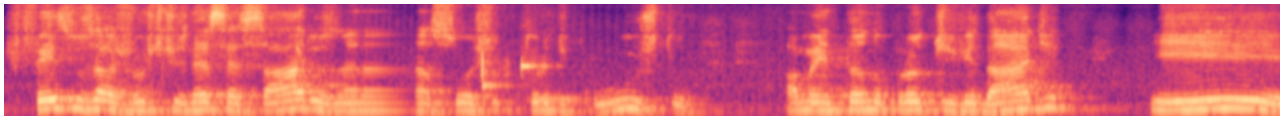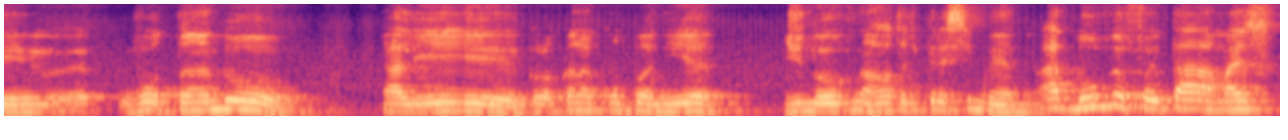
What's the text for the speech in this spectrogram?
fez os ajustes necessários né, na sua estrutura de custo, aumentando produtividade e eh, voltando ali, colocando a companhia de novo na rota de crescimento. A dúvida foi, tá, mas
